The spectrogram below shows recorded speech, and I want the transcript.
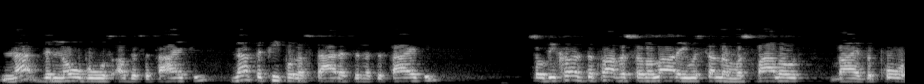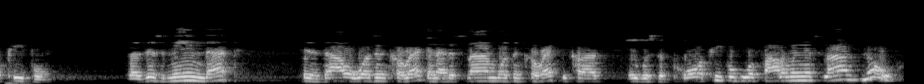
not the nobles of the society, not the people of status in the society. So because the Prophet sallallahu alaihi wasallam was followed by the poor people, does this mean that his dawah wasn't correct and that Islam wasn't correct because it was the poor people who were following Islam? No.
